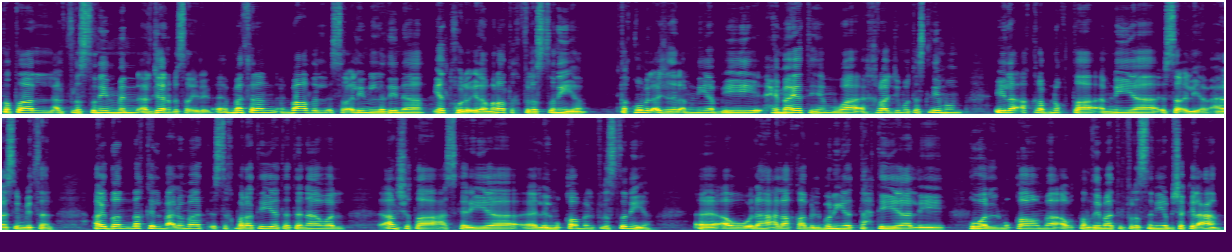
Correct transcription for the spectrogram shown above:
تطال الفلسطينيين من الجانب الإسرائيلي. مثلا بعض الإسرائيليين الذين يدخلوا إلى مناطق فلسطينية تقوم الأجهزة الأمنية بحمايتهم وإخراجهم وتسليمهم إلى أقرب نقطة أمنية إسرائيلية. على سبيل المثال أيضا نقل معلومات استخباراتية تتناول أنشطة عسكرية للمقاومة الفلسطينية أو لها علاقة بالبنية التحتية لقوى المقاومة أو التنظيمات الفلسطينية بشكل عام.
